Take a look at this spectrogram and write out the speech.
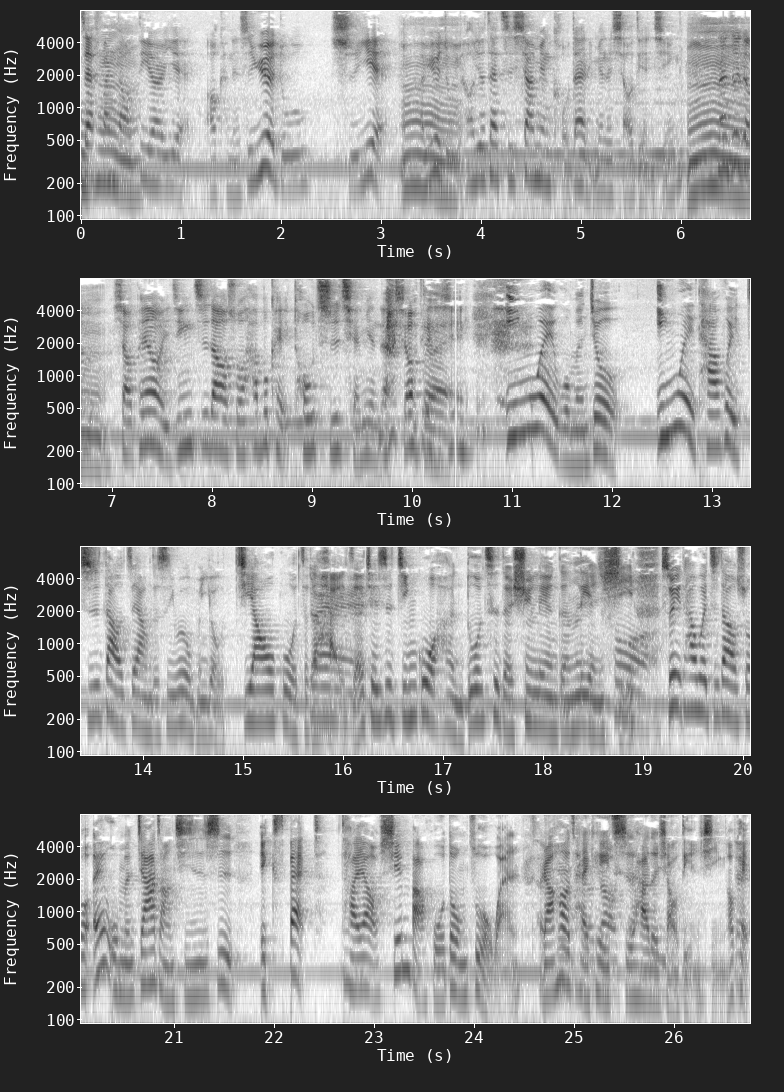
再翻到第二页，哦、嗯，可能是阅读十页，嗯，阅读以后又再吃下面口袋里面的小点心，嗯，那这个小朋友已经知道说他不可以偷吃前面的小点心，因为我们就。因为他会知道这样子，是因为我们有教过这个孩子，而且是经过很多次的训练跟练习，所以他会知道说，哎，我们家长其实是 expect 他要先把活动做完，然后才可以吃他的小点心。OK，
